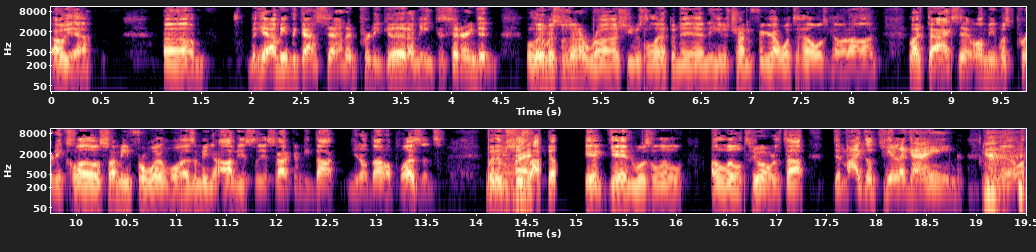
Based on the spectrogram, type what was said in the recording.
oh yeah. Um, but yeah, I mean, the guy sounded pretty good. I mean, considering that Loomis was in a rush, he was limping in, he was trying to figure out what the hell was going on. Like the accident, I mean, was pretty close. I mean, for what it was. I mean, obviously, it's not going to be Doc, you know, Donald Pleasence, but it was just Right. I felt like he again was a little a little too over the top. Did Michael kill again? You know.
